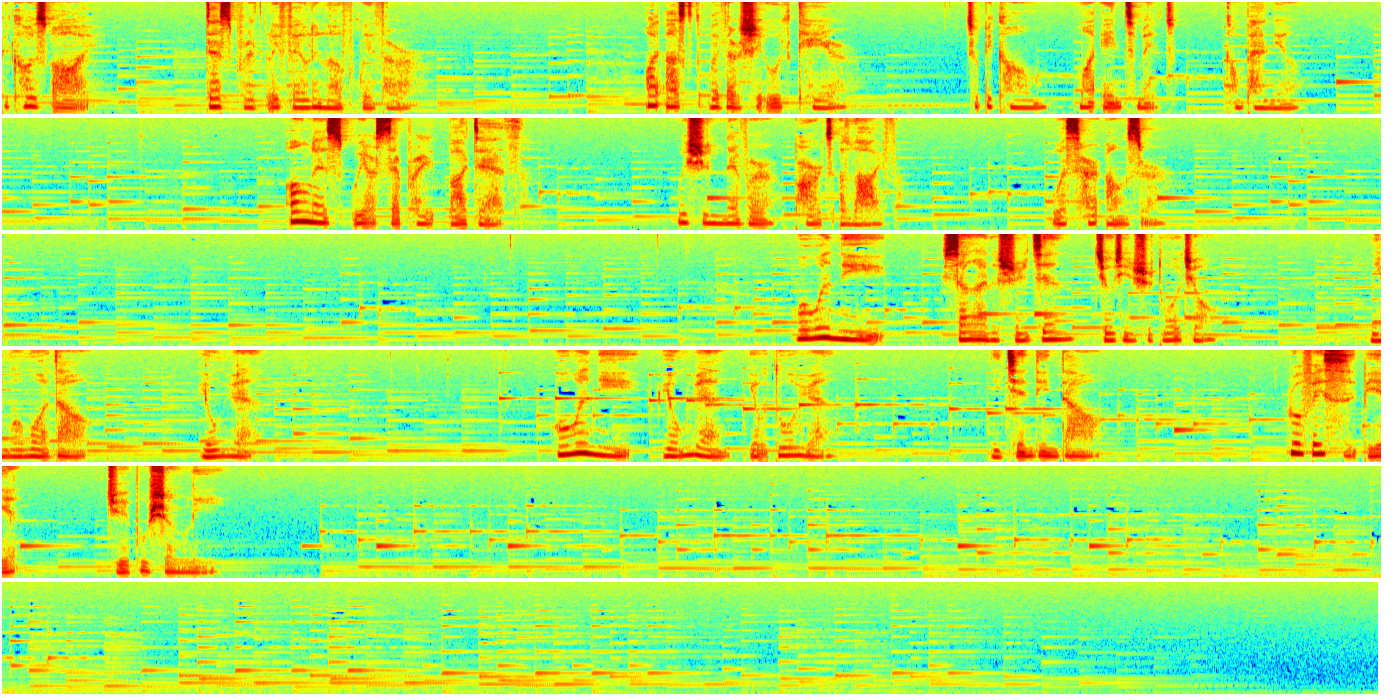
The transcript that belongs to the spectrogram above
because I desperately fell in love with her. I asked whether she would care to become my intimate companion. Unless we are separated by death, we should never part alive, was her answer. 我问你，相爱的时间究竟是多久？你默默道：“永远。”我问你，永远有多远？你坚定道：“若非死别，绝不生离。”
